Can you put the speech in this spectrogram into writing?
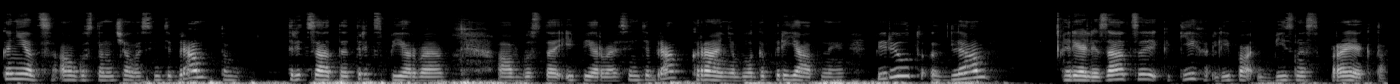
конец августа, начало сентября, там 30-31 августа и 1 сентября крайне благоприятный период для реализации каких-либо бизнес-проектов.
